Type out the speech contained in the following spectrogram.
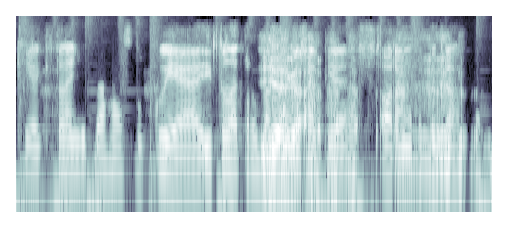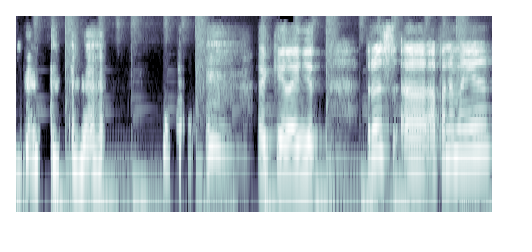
Oke, kita lanjut bahas buku ya. Itu latar belakang Kak. Satya, seorang fotografer. Oke, lanjut. Terus eh, apa namanya?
